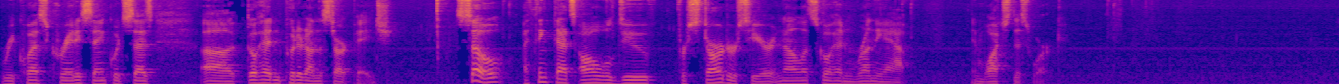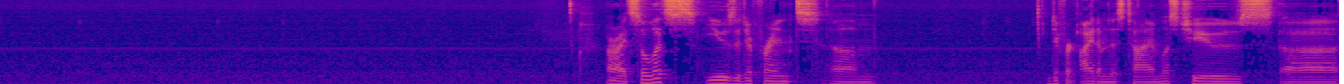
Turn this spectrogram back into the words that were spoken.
request create async, which says uh, go ahead and put it on the start page. So I think that's all we'll do for starters here. Now let's go ahead and run the app and watch this work. All right, so let's use a different um, different item this time. Let's choose uh,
